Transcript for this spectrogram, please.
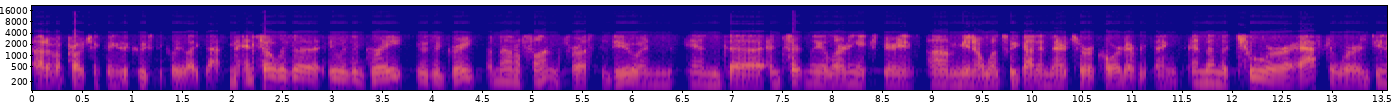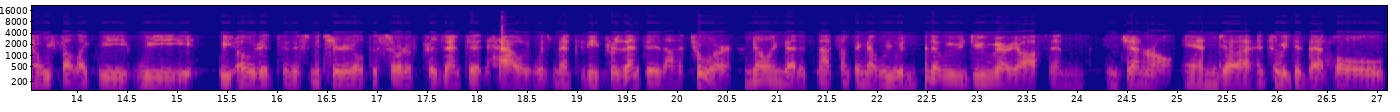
out of approaching things acoustically like that. And so it was a, it was a great, it was a great amount of fun for us to do and, and, uh, and certainly a learning experience, um, you know, once we got in there to record everything. And then the tour afterwards, you know, we felt like we, we, we owed it to this material to sort of present it how it was meant to be presented on a tour, knowing that it's not something that we would that we would do very often in general. And uh, and so we did that whole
